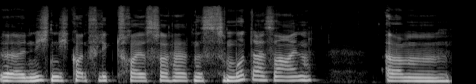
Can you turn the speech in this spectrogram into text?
äh, nicht, nicht konfliktfreies Verhältnis zum Muttersein. Ähm,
